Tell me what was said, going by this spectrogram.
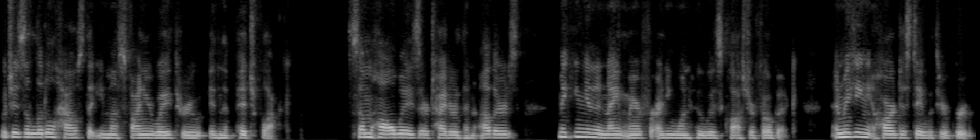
which is a little house that you must find your way through in the pitch black. Some hallways are tighter than others, making it a nightmare for anyone who is claustrophobic and making it hard to stay with your group.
